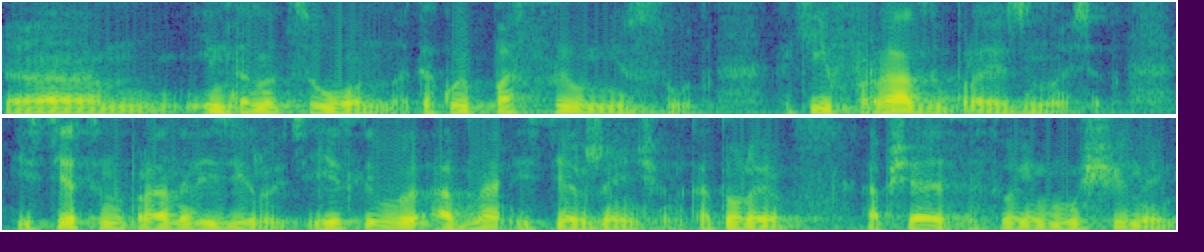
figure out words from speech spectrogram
эм, интонационно, какой посыл несут, какие фразы произносят. Естественно, проанализируйте. Если вы одна из тех женщин, которые, общаясь со своим мужчиной,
